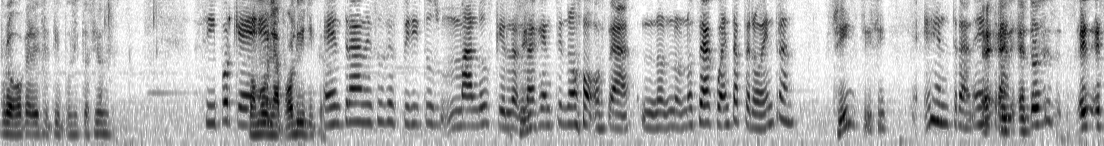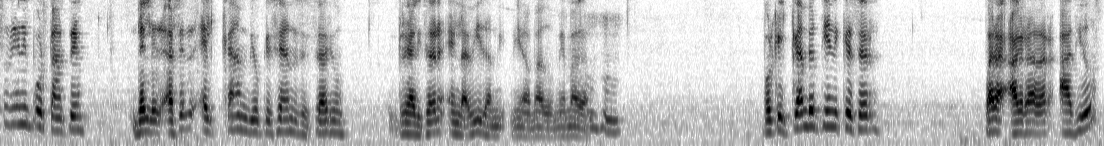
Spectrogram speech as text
provocan ese tipo de situaciones. Sí, porque... Como en la política. Entran esos espíritus malos que la, gente no, o sea, no, no, se da cuenta, pero entran. Sí, sí, sí. Entran, eh, entran. entonces, esto es bien importante de hacer el cambio que sea necesario realizar en la vida, mi, amado, mi amada. Porque el cambio tiene que ser para agradar a Dios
